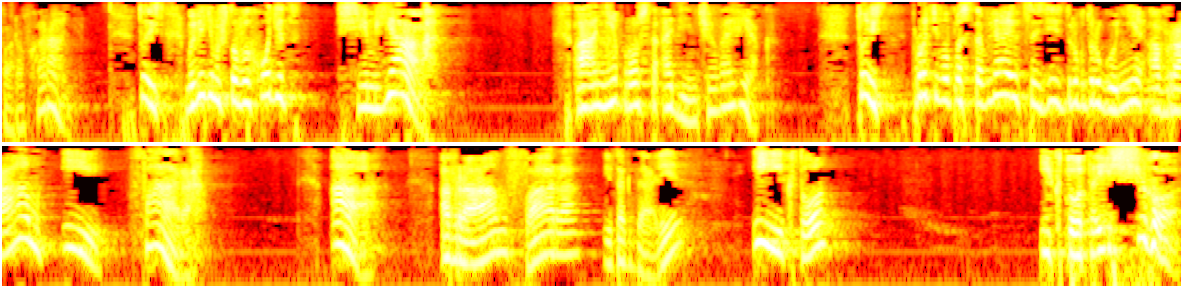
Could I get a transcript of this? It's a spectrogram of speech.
Фара в Харане. То есть, мы видим, что выходит семья, а не просто один человек – то есть противопоставляются здесь друг другу не Авраам и Фара, а Авраам, Фара и так далее. И кто? И кто-то еще.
